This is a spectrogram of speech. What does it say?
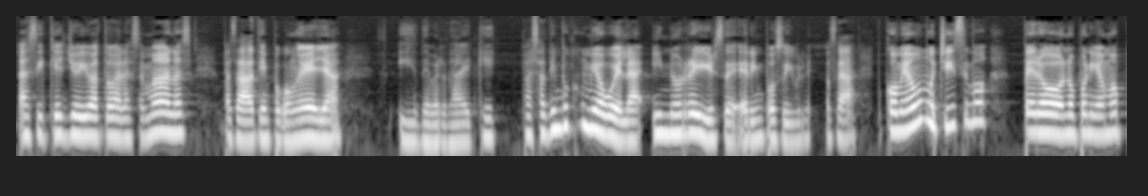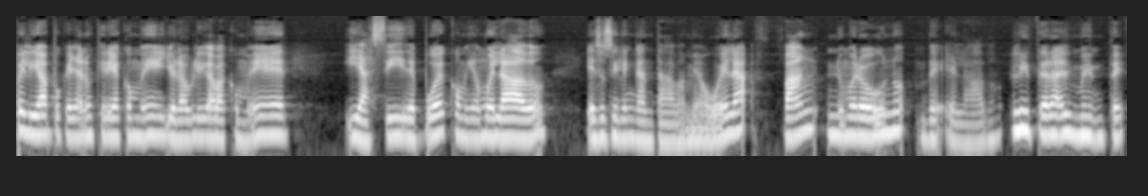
Así que yo iba todas las semanas, pasaba tiempo con ella y de verdad es que pasar tiempo con mi abuela y no reírse era imposible. O sea, comíamos muchísimo, pero nos poníamos a pelear porque ella no quería comer y yo la obligaba a comer y así. Después comíamos helado eso sí le encantaba. Mi abuela, fan número uno de helado, literalmente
